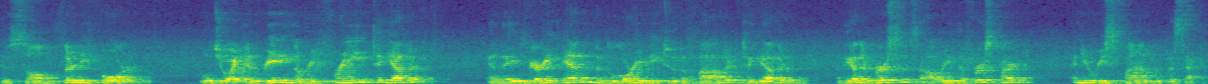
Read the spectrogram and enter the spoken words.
is Psalm 34. We'll join in reading the refrain together, and the very end, the glory be to the Father, together. The other verses, I'll read the first part, and you respond with the second.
